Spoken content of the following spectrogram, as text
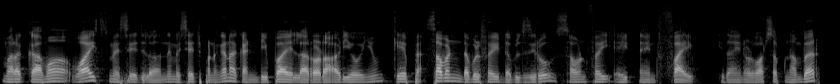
மறக்காமல் வாய்ஸ் மெசேஜில் வந்து மெசேஜ் பண்ணுங்கள் நான் கண்டிப்பாக எல்லாரோட ஆடியோவையும் கேட்பேன் seven double five double zero seven five eight nine five இதான் என்னோடய வாட்ஸ்அப் நம்பர்.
